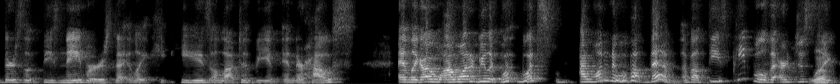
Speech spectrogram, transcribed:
there's these neighbors that like he, he is allowed to be in, in their house and like i, I want to be like what what's i want to know about them about these people that are just Well, like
